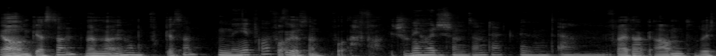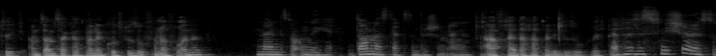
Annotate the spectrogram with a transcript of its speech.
Ja, und gestern, sind wir angekommen? Gestern? Nee, vor. Vorgestern. Vor, ach, vor, schon. Nee, heute schon Sonntag. Wir sind, ähm, Freitagabend, richtig. Am Samstag hatten wir dann kurz Besuch von einer Freundin. Nein, das war umgekehrt. Donnerstag sind wir schon angekommen. Ah, Freitag hatten wir den Besuch, richtig. Aber das finde ich schön, dass du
